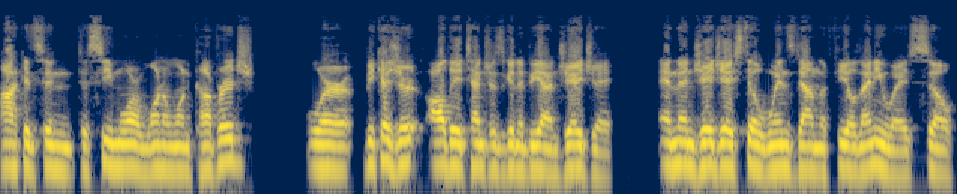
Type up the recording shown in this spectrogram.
Hockenson to see more one-on-one coverage, where because you're all the attention is going to be on JJ, and then JJ still wins down the field anyways. So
